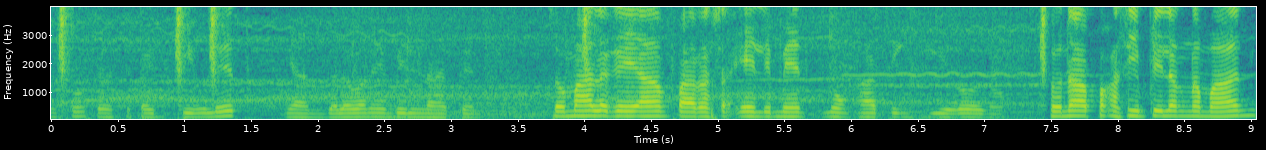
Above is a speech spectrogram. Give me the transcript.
Ito, 35k ulit. Yan, dalawa na yung bill natin. So, mahalaga yan para sa element ng ating hero, no? So, napakasimple lang naman.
